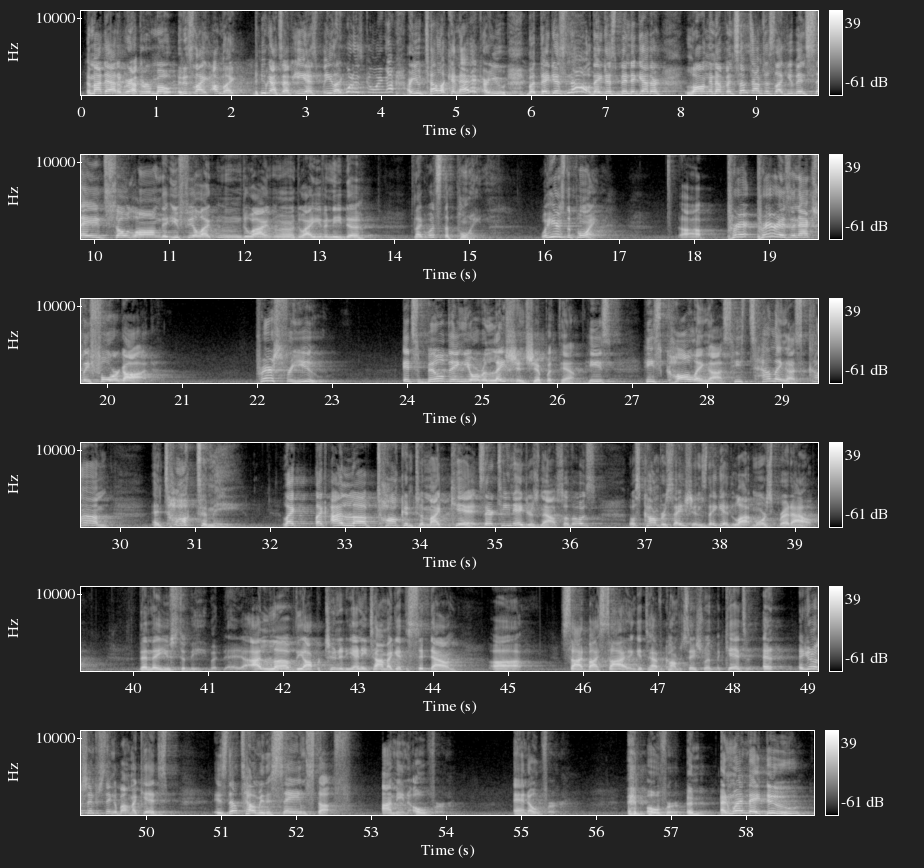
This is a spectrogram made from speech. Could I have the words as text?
And my dad will grab the remote, and it's like, I'm like, "Do you guys have ESP? Like, what is going on? Are you telekinetic? Are you, but they just know. They just been together long enough. And sometimes it's like you've been saved so long that you feel like, mm, do I, uh, do I even need to, like, what's the point? Well, here's the point. Uh, prayer, prayer isn't actually for God. Prayer's for you. It's building your relationship with Him. He's, he's calling us, He's telling us, come and talk to me. Like, like I love talking to my kids. They're teenagers now, so those, those conversations, they get a lot more spread out than they used to be. But I love the opportunity anytime I get to sit down uh, side by side and get to have a conversation with my kids. And, and you know what's interesting about my kids is they'll tell me the same stuff. I mean, over and over and over. And, and when they do,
